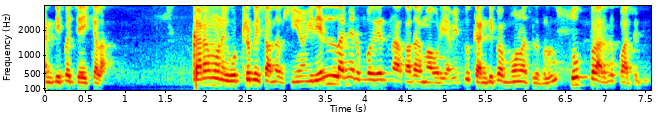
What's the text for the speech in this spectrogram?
கண்டிப்பா ஜெயிக்கலாம். கணவனை ஒற்றுமை சார்ந்த விஷயம் இது எல்லாமே ரொம்ப பேருக்கு நான் ஒரு அமைப்பு. கண்டிப்பா மூணு லட்சத்துல பிறகு சூப்பரா இருக்கு பாத்துக்கங்க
